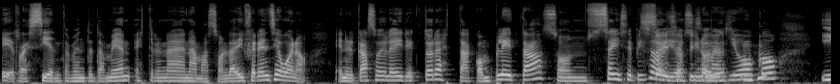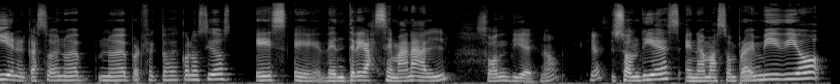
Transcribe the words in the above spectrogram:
eh, recientemente también estrenada en Amazon. La diferencia, bueno, en el caso de La Directora está completa, son seis episodios, si no me equivoco, y en el caso de Nueve, Perfectos Desconocidos es de entrega semanal. Son diez, ¿no? Son diez en Amazon Prime Video.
